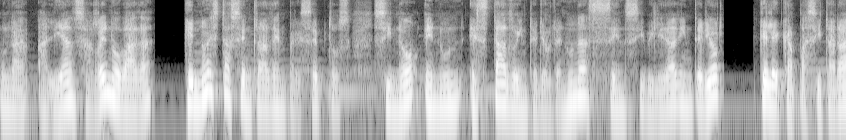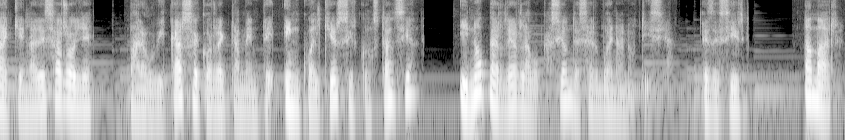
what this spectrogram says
una alianza renovada que no está centrada en preceptos, sino en un estado interior, en una sensibilidad interior que le capacitará a quien la desarrolle para ubicarse correctamente en cualquier circunstancia y no perder la vocación de ser buena noticia, es decir, amar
